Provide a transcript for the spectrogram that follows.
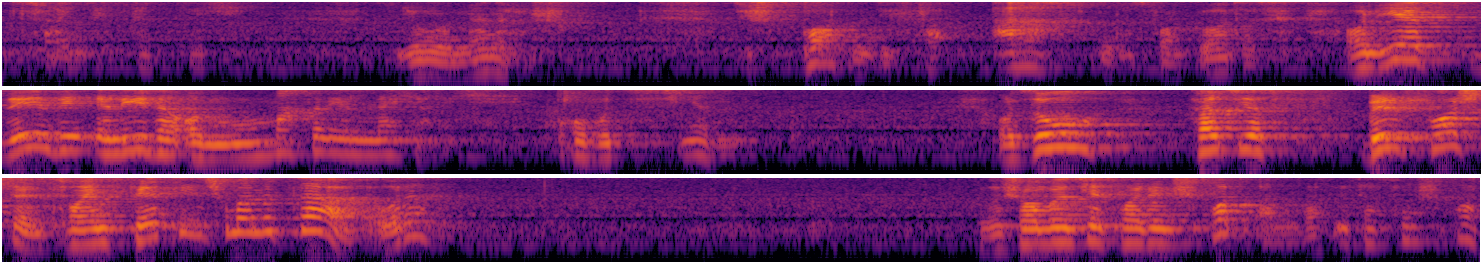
42 junge Männer, sie spotten, sie verachten das Wort Gottes. Und jetzt sehen sie Elisa und machen ihn lächerlich, provozieren. Und so kannst du dir das Bild vorstellen. 42 ist schon mal eine Zahl, oder? Also schauen wir uns jetzt mal den Spott an. Was ist das für ein Spott?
